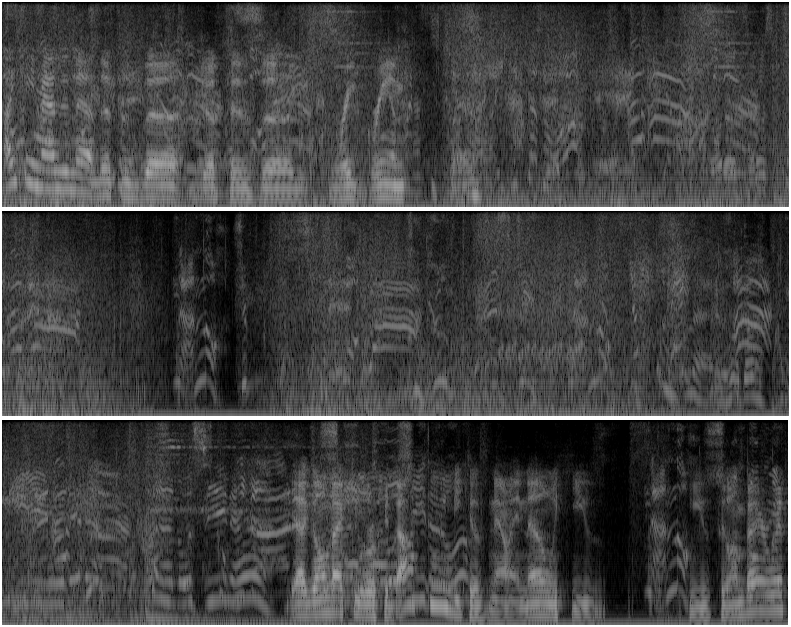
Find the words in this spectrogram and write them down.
I can imagine that this is uh, just his uh, great grandson. Yeah, going back to Urokodaki because now I know he's he's who I'm better with.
